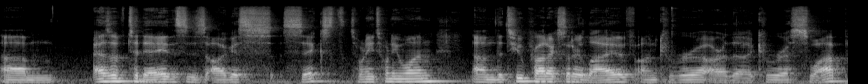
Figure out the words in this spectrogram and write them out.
Um, as of today, this is August 6th, 2021. Um, the two products that are live on Karura are the Karura Swap,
